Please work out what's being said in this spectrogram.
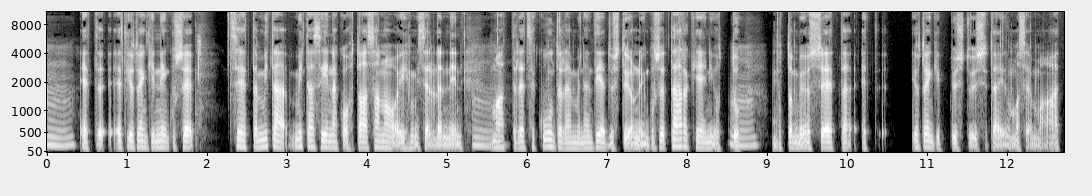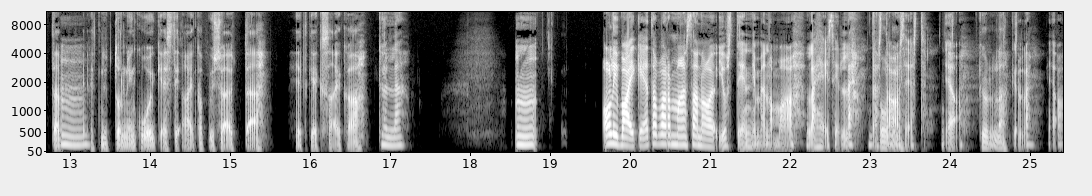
Mm. että et jotenkin niin kuin se, se, että mitä, mitä siinä kohtaa sanoo ihmiselle, niin Mm. mä ajattelen, että se kuunteleminen tietysti on niin kuin se tärkein juttu, Mm. mutta myös se, että, että jotenkin pystyy sitä ilmaisemaan, että, Mm. että nyt on niin kuin oikeasti aika pysäyttää hetkeksi aikaa. Kyllä. Mm. Oli vaikeaa varmaan sanoa justiin nimenomaan läheisille tästä Oli. asiasta. Joo, Kyllä. kyllä. Joo.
